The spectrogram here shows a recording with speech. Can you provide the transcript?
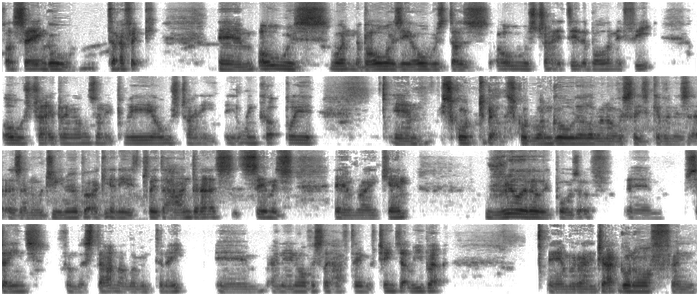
for second goal, terrific. Um, always wanting the ball as he always does, always trying to take the ball on his feet always trying to bring others into play, always trying to, link up play. Um, he scored well, scored one goal. The other one obviously he's given as, as an OG now, but again he played a hand in it. It's the same as um, Ryan Kent. Really, really positive um, signs from the starting eleven tonight. Um, and then obviously half time we've changed that a wee bit. Um, with Ryan Jack going off, and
